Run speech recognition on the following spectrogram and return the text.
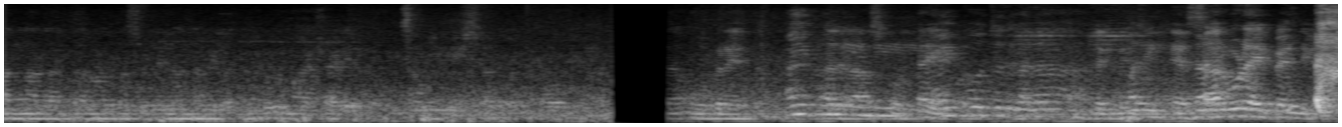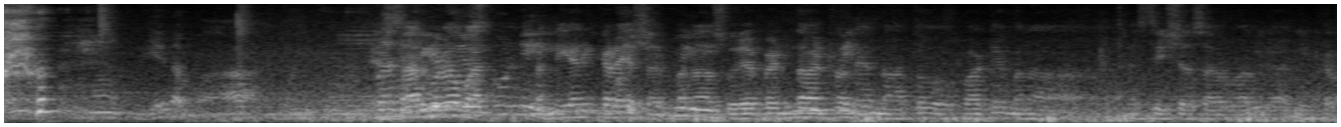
అన్న దాని తర్వాత సునీల్ అన్న వీళ్ళందరూ కూడా మాట్లాడారు. అది రాసుకుంటే అయిపోతుంది. కదా. ఎస్ఆర్ కూడా అయిపోయింది. ఎస్ఆర్ కూడా ఇక్కడే సార్ మన సూర్యాపేట దాంట్లోనే నాతో పాటే మన ఎనస్థీషియా సార్ వాళ్ళు కానీ ఇక్కడ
